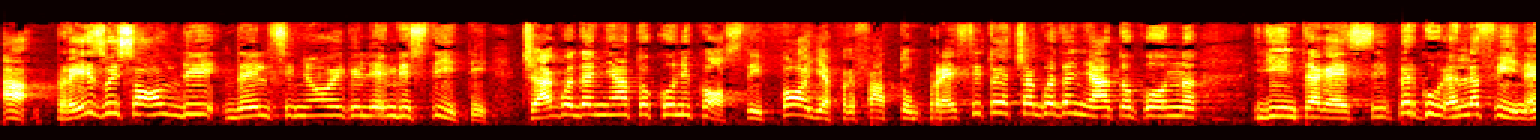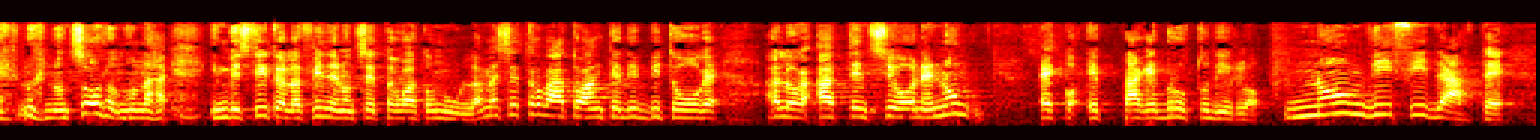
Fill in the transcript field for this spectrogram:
ha preso i soldi del signore che li ha investiti, ci ha guadagnato con i costi, poi ha prefatto un prestito e ci ha guadagnato con gli interessi, per cui alla fine lui non solo non ha investito e alla fine non si è trovato nulla, ma si è trovato anche debitore. Allora attenzione, non, ecco, e pare brutto dirlo, non vi fidate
